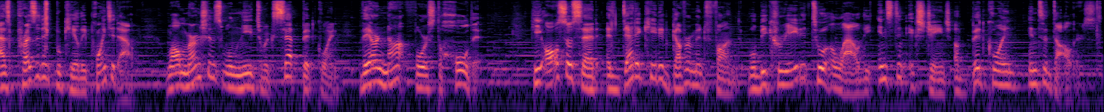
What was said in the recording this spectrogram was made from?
As President Bukele pointed out, while merchants will need to accept Bitcoin, they are not forced to hold it. He also said a dedicated government fund will be created to allow the instant exchange of Bitcoin into dollars.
